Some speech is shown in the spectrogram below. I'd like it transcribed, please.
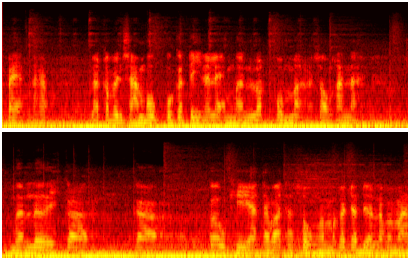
38นะครับ แล้วก็เป็น 36 ปกตินั่นแหละเหมือนรถผมอะสองคันอะเหมือนเลยก็ก็ก็โอเคแต่ว่าถ้าส่งอะมันก็จะเดือนละประมาณ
